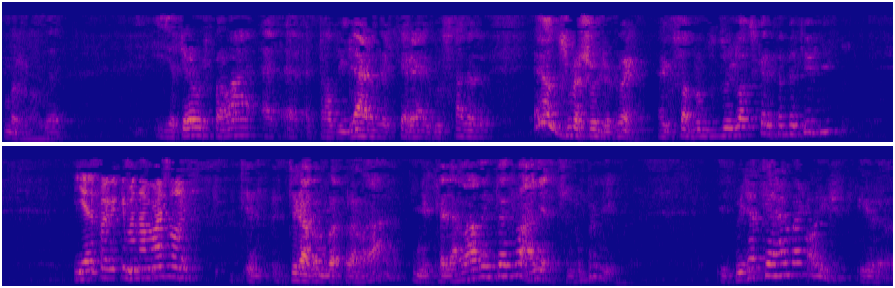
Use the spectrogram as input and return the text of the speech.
uma roda, e atiramos para lá a, a, a tal bilharda que era aguçada. Era um dos machões, não é? Aguçada dos dois lados que era para bater. E, E era para ver quem mandava mais longe. Tirávamos-la para lá, tinha que calhar lá dentro da valha, se não perdia. E depois já tirava mais longe. E, eh,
